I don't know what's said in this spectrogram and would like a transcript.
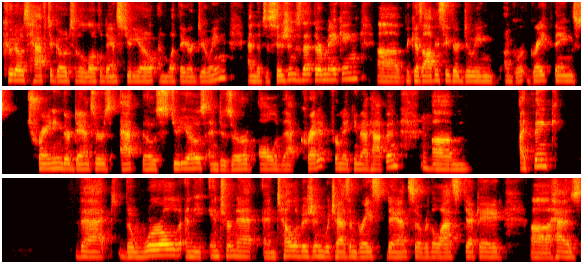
kudos have to go to the local dance studio and what they are doing and the decisions that they're making, uh, because obviously they're doing gr- great things training their dancers at those studios and deserve all of that credit for making that happen. Mm-hmm. Um, I think that the world and the internet and television, which has embraced dance over the last decade, uh, has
